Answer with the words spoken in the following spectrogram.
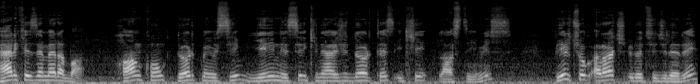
Herkese merhaba. Hankook 4 mevsim yeni nesil Kinerji 4S 2 lastiğimiz. Birçok araç üreticileri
